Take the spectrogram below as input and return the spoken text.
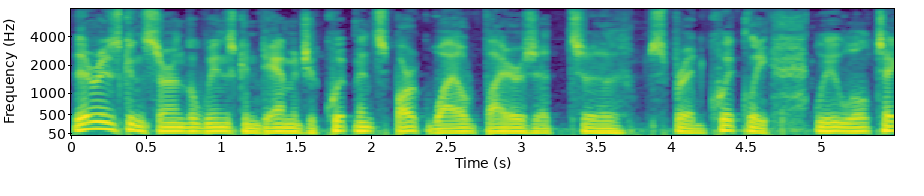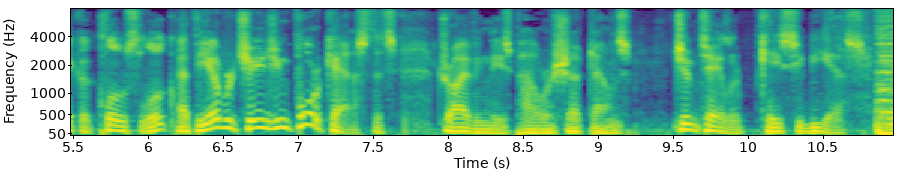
there is concern the winds can damage equipment, spark wildfires that uh, spread quickly. We will take a close look at the ever changing forecast that's driving these power shutdowns. Jim Taylor, KCBS.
